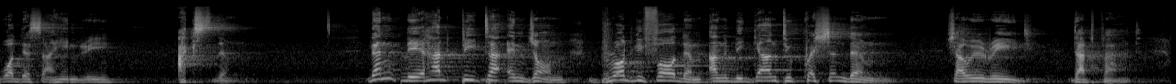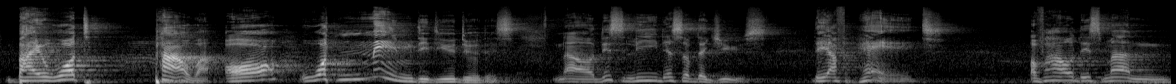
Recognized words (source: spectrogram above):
what the Sanhedrin asked them. Then they had Peter and John brought before them and began to question them. Shall we read that part? By what power or what name did you do this? Now, these leaders of the Jews, they have heard of how this man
